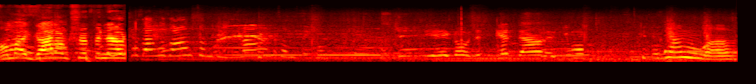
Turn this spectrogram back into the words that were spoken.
Oh my God, I'm tripping out. Because I was on something. You're on something. Diego, just get down and you won't. Young love.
